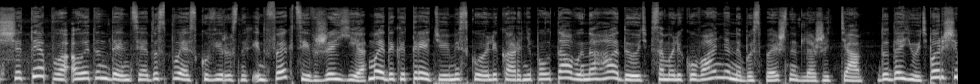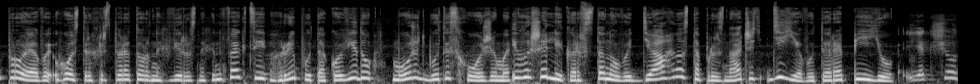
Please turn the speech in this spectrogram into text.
ще тепла, але тенденція до сплеску вірусних інфекцій вже є. Медики третьої міської лікарні Полтави нагадують, самолікування небезпечне для життя. Додають, перші прояви гострих респіраторних вірусних інфекцій, грипу та ковіду можуть бути схожими, і лише лікар встановить діагноз та призначить дієву терапію. Якщо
